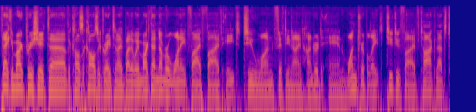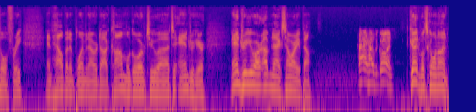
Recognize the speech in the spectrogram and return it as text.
Thank you, Mark. Appreciate uh, the calls. The calls are great tonight, by the way. Mark that number one eight five five eight two one fifty nine hundred and one triple eight two two five talk. That's toll free. And help at employmenthour.com. We'll go over to uh, to Andrew here. Andrew, you are up next. How are you, pal? Hi, how's it going? Good. What's going on?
